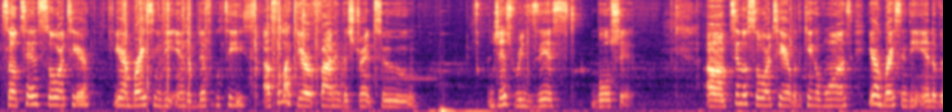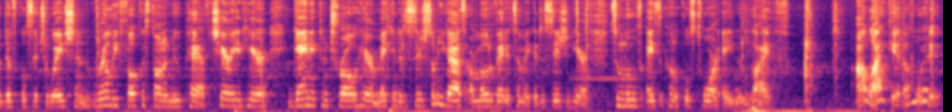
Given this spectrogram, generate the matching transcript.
So 10 swords here. You're embracing the end of difficulties. I feel like you're finding the strength to just resist bullshit. Um, Ten of Swords here with the King of Wands. You're embracing the end of a difficult situation. Really focused on a new path. Chariot here. Gaining control here. Making a decision. Some of you guys are motivated to make a decision here to move Ace of Pentacles toward a new life. I like it. I'm with it.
